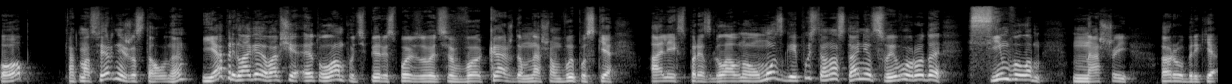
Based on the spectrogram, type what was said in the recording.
Оп. Атмосфернее же стало, да? Я предлагаю вообще эту лампу теперь использовать в каждом нашем выпуске Алиэкспресс головного мозга, и пусть она станет своего рода символом нашей рубрики.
